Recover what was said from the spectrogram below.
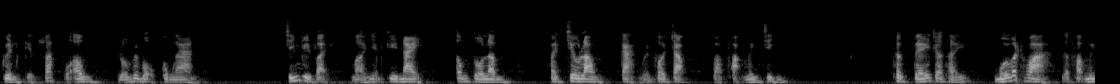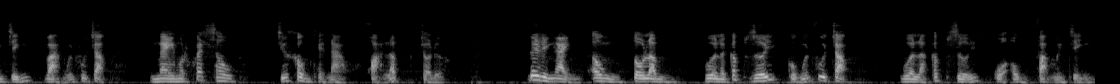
quyền kiểm soát của ông đối với Bộ Công an. Chính vì vậy mà ở nhiệm kỳ này, ông Tô Lâm phải chiều lòng cả Nguyễn Phú Trọng và Phạm Minh Chính. Thực tế cho thấy mối bất hòa giữa Phạm Minh Chính và Nguyễn Phú Trọng ngày một khoét sâu chứ không thể nào khỏa lấp cho được. Đây là hình ảnh ông Tô Lâm vừa là cấp dưới của Nguyễn Phú Trọng, vừa là cấp dưới của ông Phạm Minh Chính.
